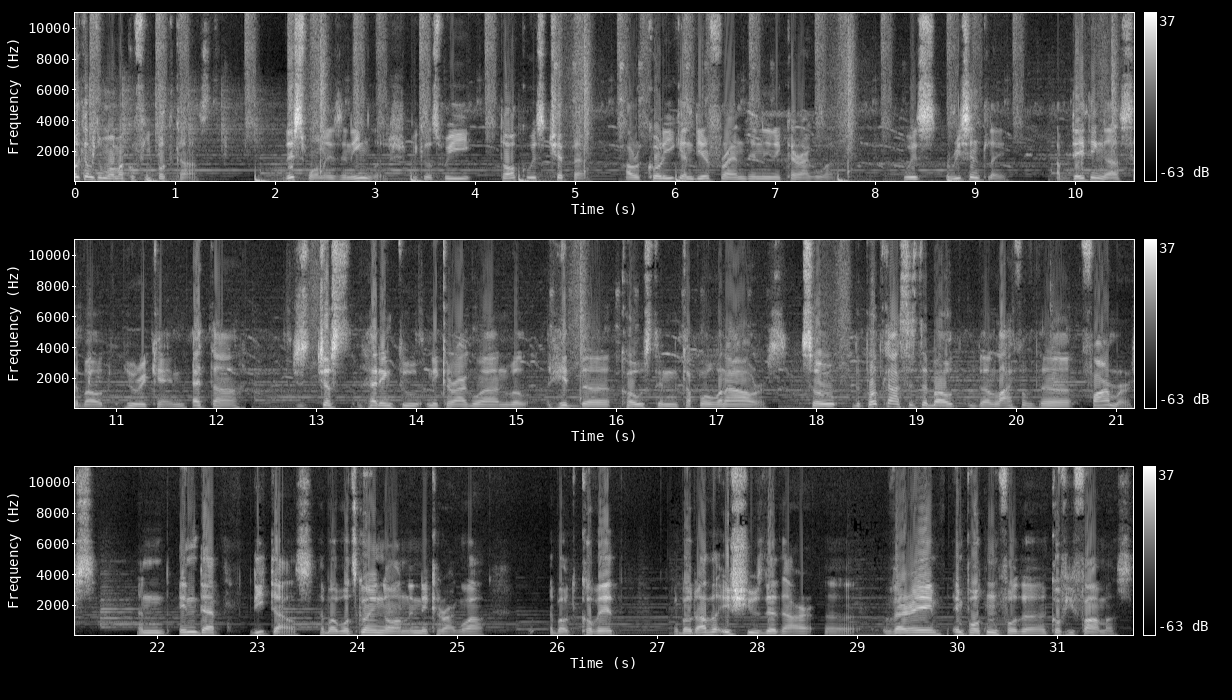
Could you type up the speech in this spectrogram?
Welcome to Mama Coffee podcast. This one is in English because we talk with Chepe, our colleague and dear friend in Nicaragua, who is recently updating us about Hurricane Eta, just, just heading to Nicaragua and will hit the coast in a couple of hours. So the podcast is about the life of the farmers and in-depth details about what's going on in Nicaragua, about COVID, about other issues that are uh, very important for the coffee farmers.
